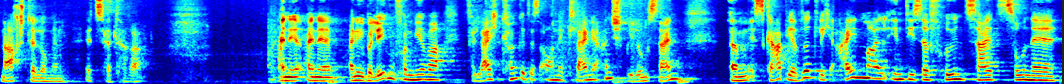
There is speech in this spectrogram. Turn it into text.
Nachstellungen etc. Eine, eine, eine Überlegung von mir war, vielleicht könnte das auch eine kleine Anspielung sein. Ähm, es gab ja wirklich einmal in dieser frühen Zeit so eine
